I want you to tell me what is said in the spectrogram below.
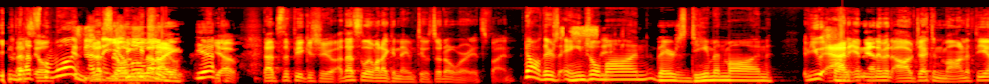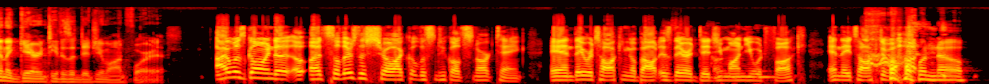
Yeah, That's That's, the the, one. Is that that's the the only yellow one that? I- yeah. Yep, that's the Pikachu. That's the only one I can name too. So don't worry, it's fine. No, there's Sick. Angelmon. There's Demonmon. If you add Like- inanimate object and mon at the end, I guarantee there's a Digimon for it. I was going to. Uh, uh, so there's this show I could listen to called Snark Tank, and they were talking about is there a Digimon you would fuck? And they talked about Oh no.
